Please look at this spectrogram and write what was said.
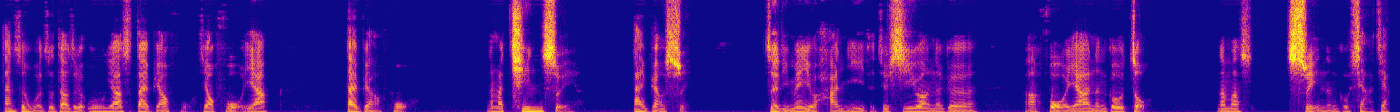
但是我知道这个乌鸦是代表火，叫火鸦，代表火。那么清水代表水。这里面有含义的，就希望那个啊火压能够走，那么水能够下降，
